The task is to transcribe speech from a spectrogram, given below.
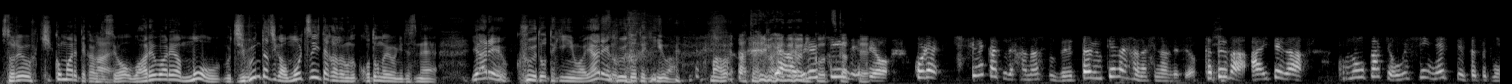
それを吹き込まれてからですよ、我々はもう自分たちが思いついたかのことのようにですね。やれ風土的にはやれ風土的には。まあ当たり前のようにこ嬉しう使って。いですよ。これ、私生活で話すと絶対受けない話なんですよ。例えば、相手が、このお菓子美味しいねって言った時に、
